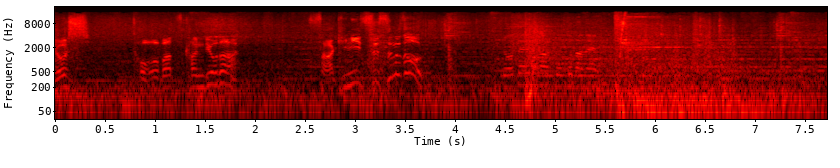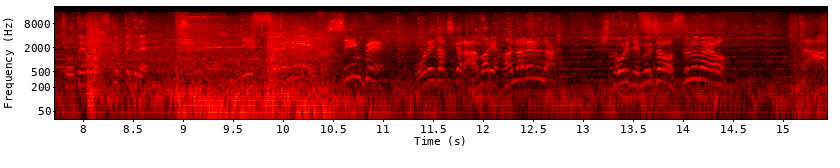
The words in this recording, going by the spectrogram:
よし討伐完了だ。先に進むぞ。拠点はここだね。拠点を作ってくれ。一斉に！新兵俺たちからあまり離れるな。一人で無茶はするなよ。あ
